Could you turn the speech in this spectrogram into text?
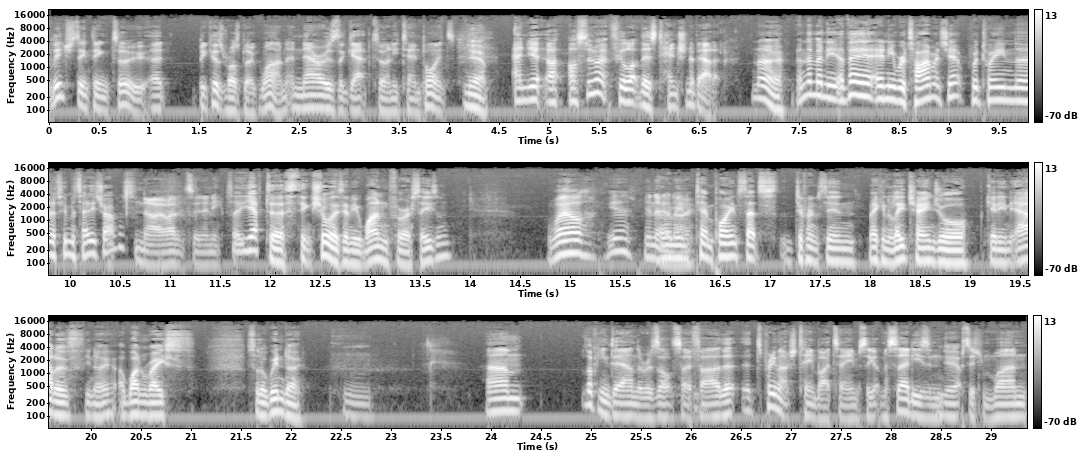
the interesting thing too, uh, because Rosberg won and narrows the gap to only ten points. Yeah. and yet I, I still don't feel like there's tension about it. No, and then any, are there any retirements yet between the two Mercedes drivers? No, I haven't seen any. So you have to think, sure, there's going to be one for a season. Well, yeah, you And never I mean, ten points. That's the difference in making a lead change or getting out of you know a one race sort of window. Um, looking down the results so far, that it's pretty much team by team. So you got Mercedes in Yep. position one,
